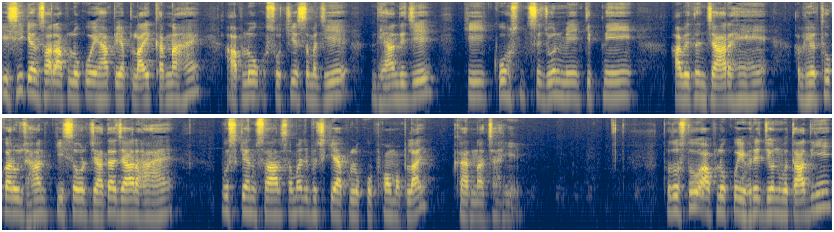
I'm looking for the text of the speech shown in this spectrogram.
इसी के अनुसार आप लोग को यहाँ पे अप्लाई करना है। आप लोग सोचिए, समझिए, ध्यान दीजिए कि कौन से जोन में कितने आवेदन जा रहे हैं। अभ्यर्थियों का रुझान किस ओर ज़्यादा जा रहा है, उसके अनुसार समझ बुझ के आप लोग को फॉर्म अप्लाई करना चाहिए। तो दोस्तों, आप लोग को एवरेज जोन बता दिए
